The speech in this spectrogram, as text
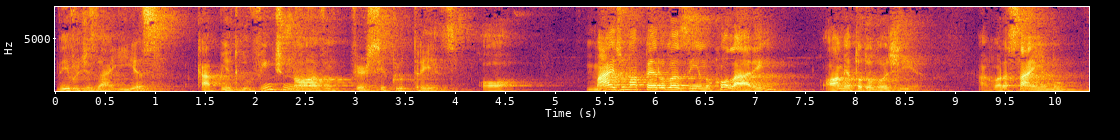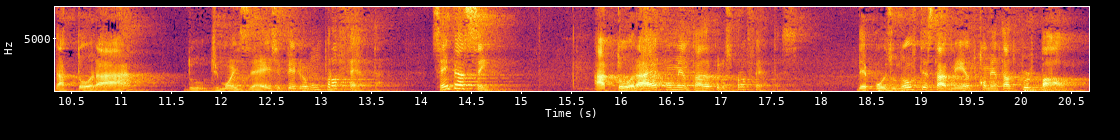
Livro de Isaías, capítulo 29, versículo 13. Ó, mais uma pérolazinha no colar, hein? Ó a metodologia. Agora saímos da Torá do, de Moisés e pegamos um profeta. Sempre assim. A Torá é comentada pelos profetas. Depois o Novo Testamento comentado por Paulo.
